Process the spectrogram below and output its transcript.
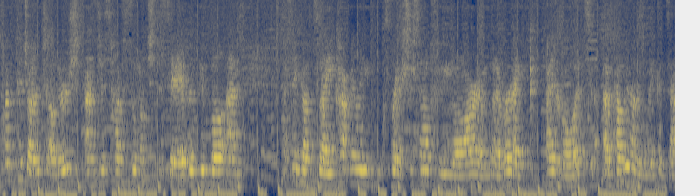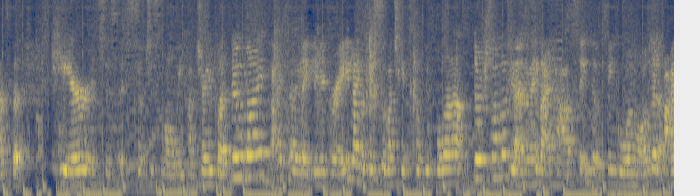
quick to judge others and just have so much to say about people and I think that's why you can't really express yourself who you are and whatever like I don't know it's I'm probably not even making sense but here it's just it's such a small wee country but No, but I, I completely agree. Like, there's so much hateful people in it there's some events Do you know I mean? that I have seen that's been going on that I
